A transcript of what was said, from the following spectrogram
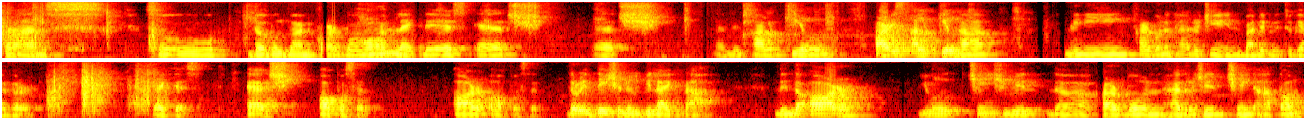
trans so double bond carbon like this, H, H, and then alkyl. R is alkyl, ha? Meaning carbon and hydrogen bonded with together. Like this. H opposite, R opposite. The orientation will be like that. Then the R, you will change with the carbon hydrogen chain atom,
